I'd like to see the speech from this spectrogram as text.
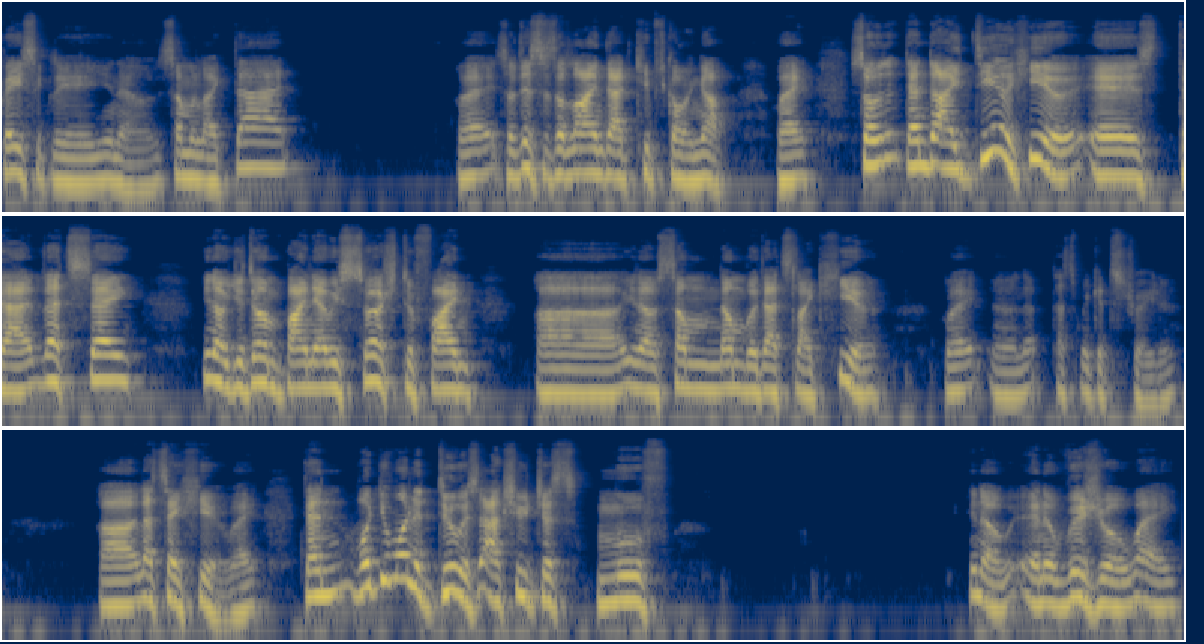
basically, you know, something like that, right? So this is a line that keeps going up, right? So then the idea here is that let's say, you know, you're doing binary search to find, uh, you know, some number that's like here, right? Uh, let, let's make it straighter. Uh, let's say here, right? Then what you want to do is actually just move you know, in a visual way.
